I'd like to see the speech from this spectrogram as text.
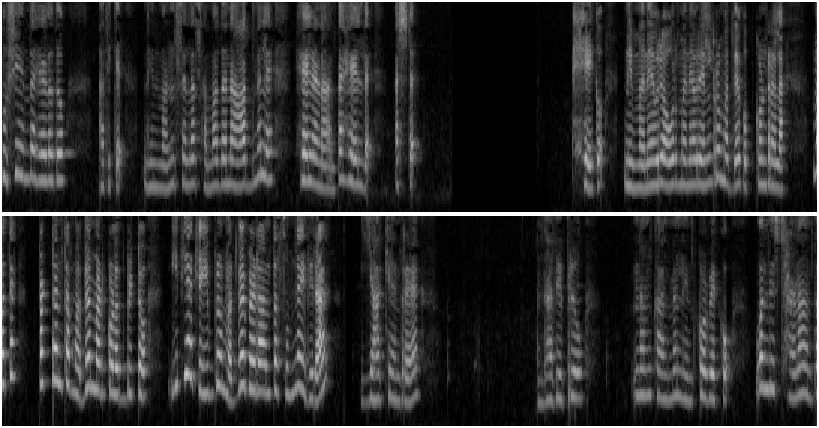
ಖುಷಿಯಿಂದ ಹೇಳೋದು. ಅದಕ್ಕೆ ನಿನ್ನ ಮನಸ್ಸೆಲ್ಲ ಸಮಾಧಾನ ಆದಮೇಲೆ ಹೇಳೋಣ ಅಂತ ಹೇಳಿದೆ, ಅಷ್ಟೆ. ಹೇಗೋ ನಿಮ್ಮ ಮನೆಯವರು ಅವ್ರ ಮನೆಯವರು ಎಲ್ಲರೂ ಮದುವೆಗೆ ಒಪ್ಕೊಂಡ್ರಲ್ಲ, ಮತ್ತೆ ಪಟ್ ಅಂತ ಮದುವೆ ಮಾಡ್ಕೊಳ್ಳೋದು ಬಿಟ್ಟು ಇದ್ಯಾಕೆ ಇಬ್ರು ಮದುವೆ ಬೇಡ ಅಂತ ಸುಮ್ಮನೆ ಇದ್ದೀರಾ? ಯಾಕೆ ಅಂದರೆ ನಾವಿಬ್ರು ನಮ್ಮ ಕಾಲ ಮೇಲೆ ನಿಂತ್ಕೋಬೇಕು ಒಂದಿಷ್ಟು ಹಣ ಅಂತ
